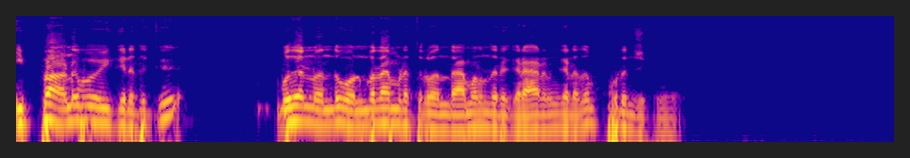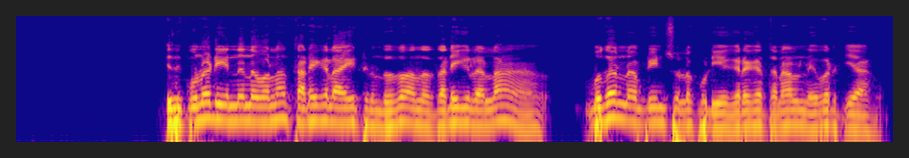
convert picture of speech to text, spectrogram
இப்போ அனுபவிக்கிறதுக்கு புதன் வந்து ஒன்பதாம் இடத்துல வந்து அமர்ந்திருக்கிறாருங்கிறதும் புரிஞ்சுக்குங்க இதுக்கு முன்னாடி என்னென்னவெல்லாம் தடைகள் ஆகிட்டு இருந்ததோ அந்த தடைகளெல்லாம் புதன் அப்படின்னு சொல்லக்கூடிய கிரகத்தினால் நிவர்த்தி ஆகும்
